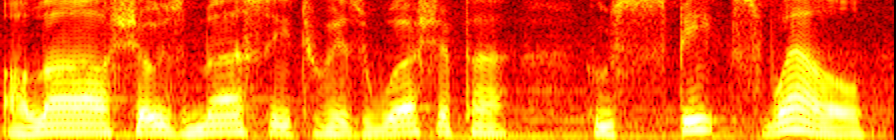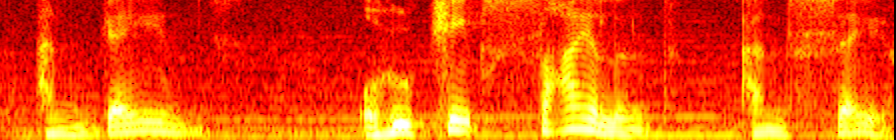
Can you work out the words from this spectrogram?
Allah shows mercy to his worshipper who speaks well and gains, or who keeps silent and safe.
